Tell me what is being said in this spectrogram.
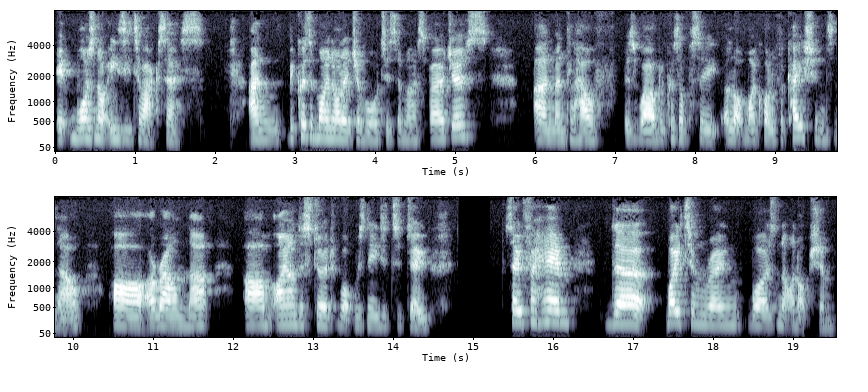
it was not easy to access. And because of my knowledge of autism and Asperger's and mental health as well, because obviously a lot of my qualifications now are around that, um, I understood what was needed to do. So for him, the waiting room was not an option,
